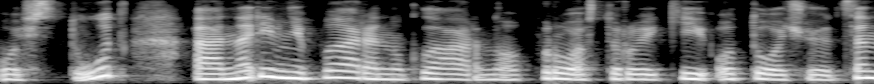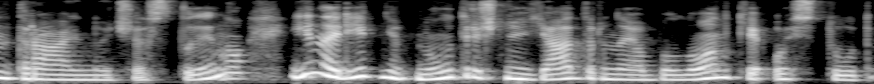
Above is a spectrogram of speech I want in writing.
Ось тут, на рівні перенуклеарного простору, який оточує центральну частину, і на рівні внутрішньої ядерної оболонки ось тут.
